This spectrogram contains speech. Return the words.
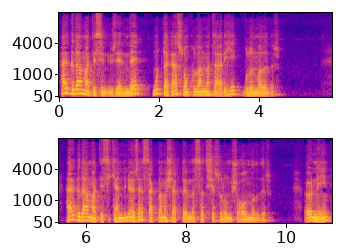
Her gıda maddesinin üzerinde mutlaka son kullanma tarihi bulunmalıdır. Her gıda maddesi kendine özel saklama şartlarında satışa sunulmuş olmalıdır. Örneğin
